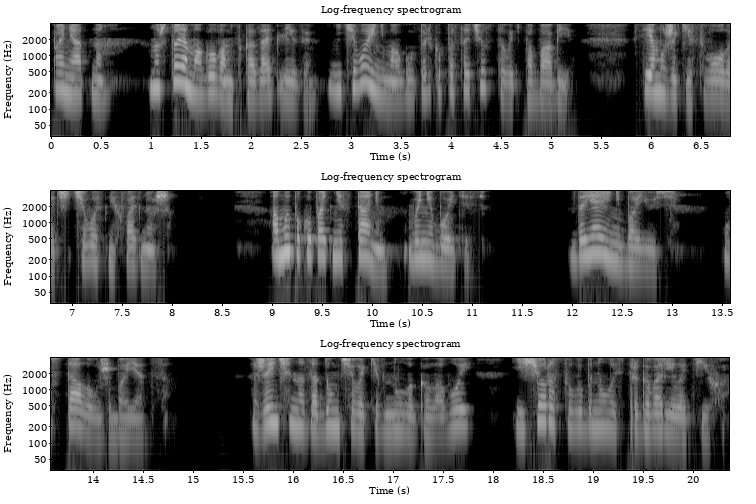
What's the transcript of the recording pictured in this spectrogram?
Понятно. Ну что я могу вам сказать, Лиза? Ничего и не могу, только посочувствовать по бабье. Все мужики сволочи, чего с них возьмешь? А мы покупать не станем, вы не бойтесь. Да я и не боюсь. Устала уже бояться. Женщина задумчиво кивнула головой, еще раз улыбнулась, проговорила тихо.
